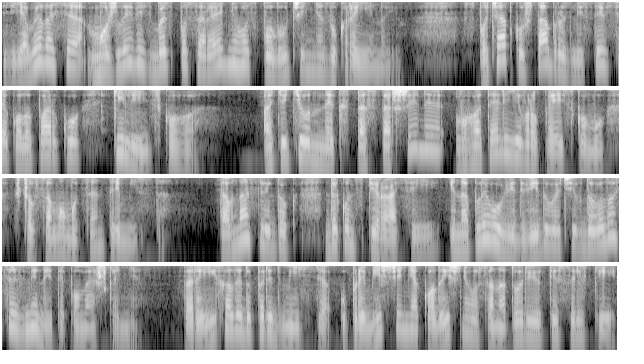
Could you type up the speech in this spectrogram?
З'явилася можливість безпосереднього сполучення з Україною. Спочатку штаб розмістився коло парку Кілінського, а тютюнник та старшини в готелі Європейському, що в самому центрі міста. Та внаслідок деконспірації і напливу відвідувачів довелося змінити помешкання. Переїхали до передмістя у приміщення колишнього санаторію Кисельки,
